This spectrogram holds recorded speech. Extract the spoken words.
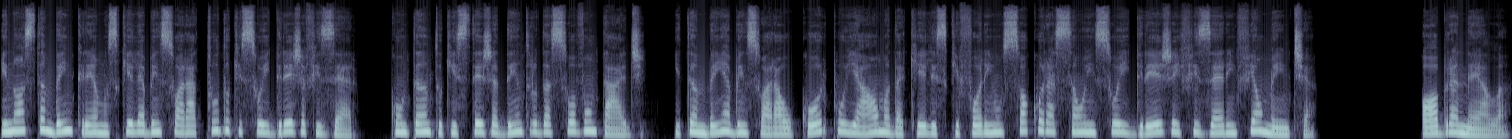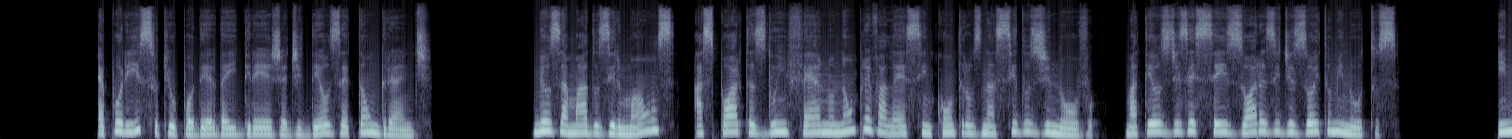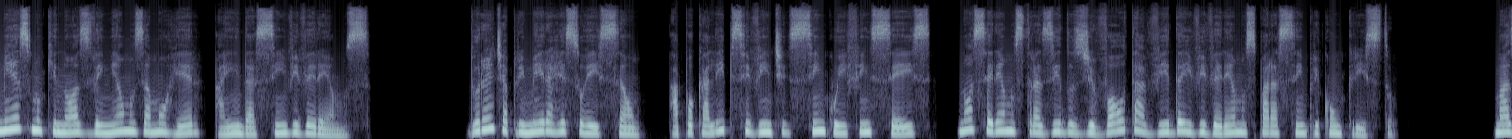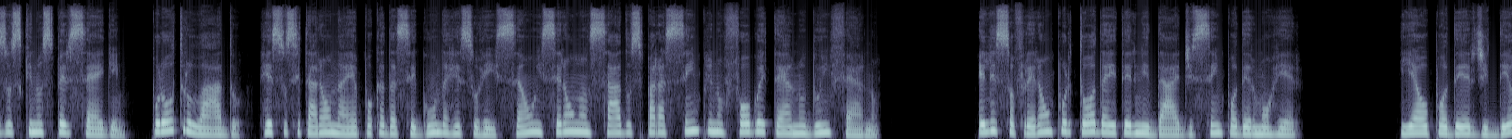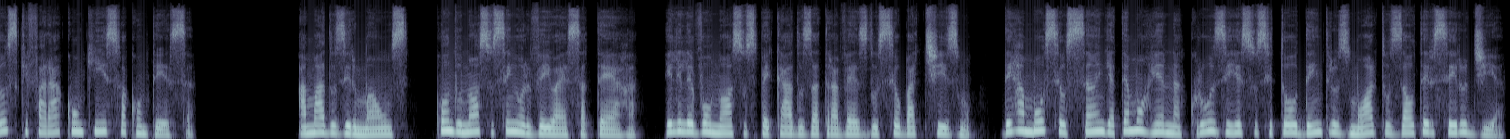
E nós também cremos que Ele abençoará tudo que sua igreja fizer, contanto que esteja dentro da sua vontade, e também abençoará o corpo e a alma daqueles que forem um só coração em sua igreja e fizerem fielmente a obra nela. É por isso que o poder da Igreja de Deus é tão grande. Meus amados irmãos, as portas do inferno não prevalecem contra os nascidos de novo. Mateus 16 horas e 18 minutos. E mesmo que nós venhamos a morrer, ainda assim viveremos. Durante a primeira ressurreição, Apocalipse 25 e fim 6, nós seremos trazidos de volta à vida e viveremos para sempre com Cristo. Mas os que nos perseguem, por outro lado, ressuscitarão na época da segunda ressurreição e serão lançados para sempre no fogo eterno do inferno. Eles sofrerão por toda a eternidade sem poder morrer. E é o poder de Deus que fará com que isso aconteça. Amados irmãos, quando nosso Senhor veio a essa terra, ele levou nossos pecados através do seu batismo, derramou seu sangue até morrer na cruz e ressuscitou dentre os mortos ao terceiro dia.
